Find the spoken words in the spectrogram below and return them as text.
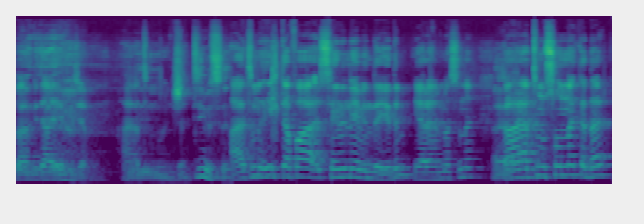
Ben bir daha yemeyeceğim hayatım boyunca. Ciddi misin? Hayatımda ilk defa senin evinde yedim yer elmasını. Ve hayatımın sonuna kadar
